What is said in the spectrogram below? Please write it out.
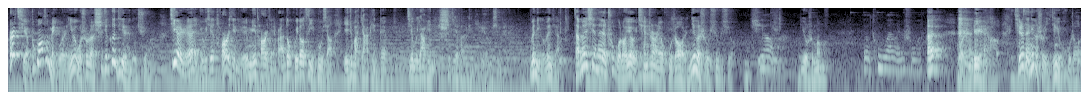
而且不光是美国人，因为我说了，世界各地人都去嘛。这些人有些淘着金的，有些没淘着金，反正都回到自己故乡，也就把鸦片带回去。结果鸦片在世界范围内流行开来。问你个问题啊，咱们现在出国了要有签证、要护照的，那个时候需不需要？需要吧？有什么吗？有通关文书。哎，果然厉害啊！其实，在那个时候已经有护照了。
